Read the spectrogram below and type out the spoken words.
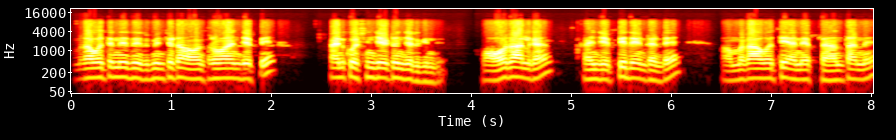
అమరావతిని నిర్మించడం అవసరమా అని చెప్పి ఆయన క్వశ్చన్ చేయడం జరిగింది. ఓవరాల్గా ఆయన చెప్పేది ఏంటంటే అమరావతి అనే ప్రాంతాన్ని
